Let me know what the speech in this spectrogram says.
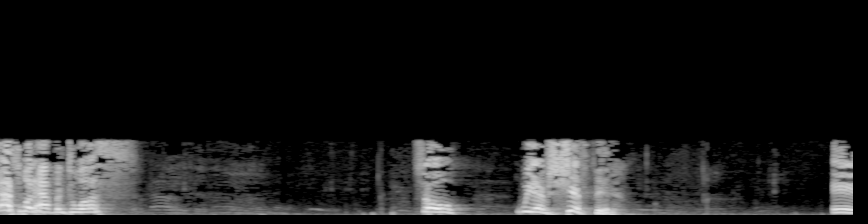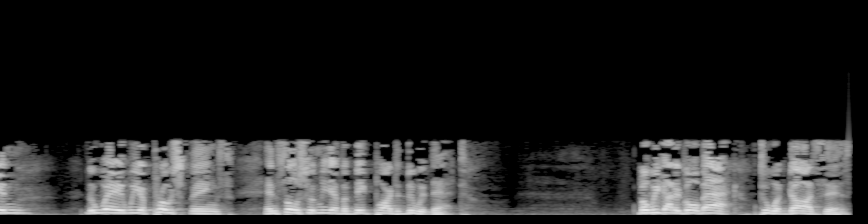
That's what happened to us. So we have shifted in the way we approach things, and social media have a big part to do with that. But we got to go back to what God says.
